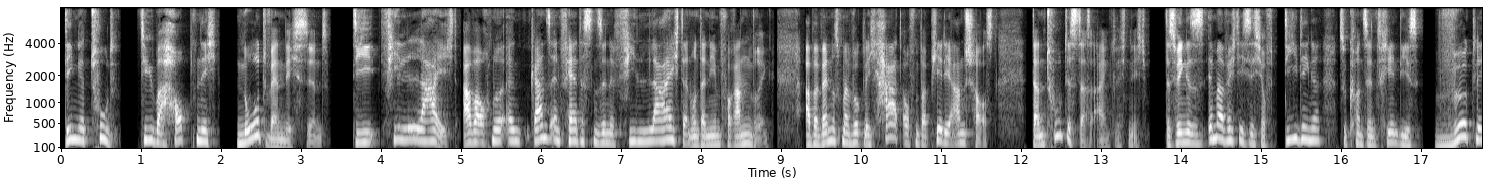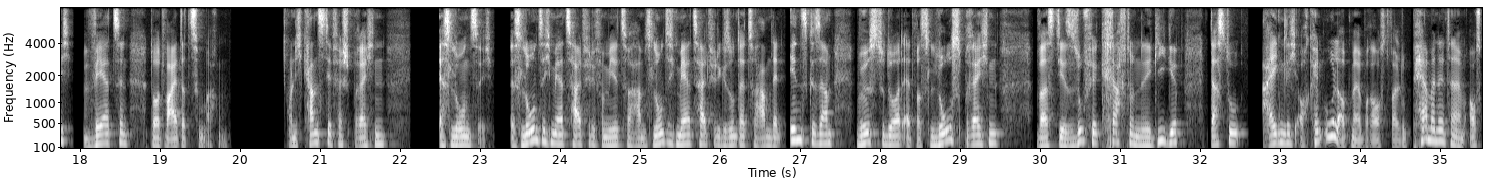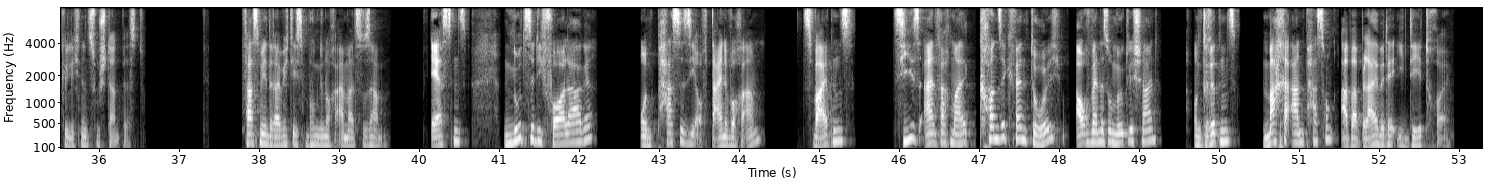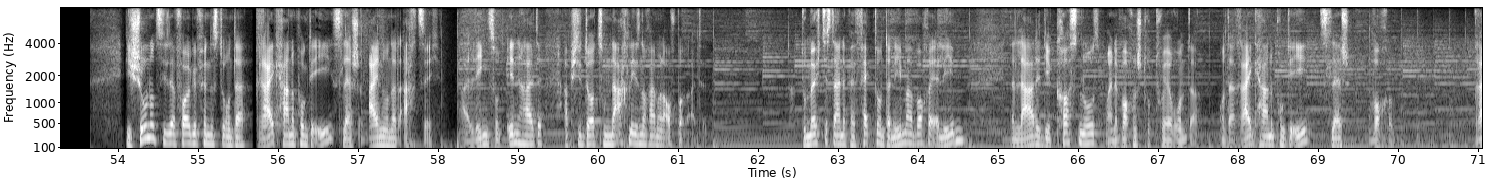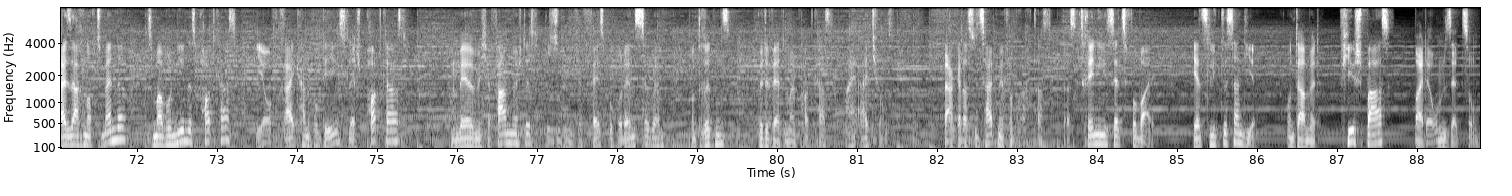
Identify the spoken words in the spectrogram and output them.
Dinge tut, die überhaupt nicht notwendig sind die vielleicht, aber auch nur im ganz entferntesten Sinne vielleicht ein Unternehmen voranbringen. Aber wenn du es mal wirklich hart auf dem Papier dir anschaust, dann tut es das eigentlich nicht. Deswegen ist es immer wichtig, sich auf die Dinge zu konzentrieren, die es wirklich wert sind, dort weiterzumachen. Und ich kann es dir versprechen, es lohnt sich. Es lohnt sich, mehr Zeit für die Familie zu haben. Es lohnt sich, mehr Zeit für die Gesundheit zu haben, denn insgesamt wirst du dort etwas losbrechen, was dir so viel Kraft und Energie gibt, dass du eigentlich auch keinen Urlaub mehr brauchst, weil du permanent in einem ausgeglichenen Zustand bist. Fassen wir die drei wichtigsten Punkte noch einmal zusammen. Erstens, nutze die Vorlage und passe sie auf deine Woche an. Zweitens, zieh es einfach mal konsequent durch, auch wenn es unmöglich scheint. Und drittens, mache Anpassung, aber bleibe der Idee treu. Die Shownotes dieser Folge findest du unter reikane.de slash 180. Alle Links und Inhalte habe ich dir dort zum Nachlesen noch einmal aufbereitet. Du möchtest deine perfekte Unternehmerwoche erleben? Dann lade dir kostenlos meine Wochenstruktur herunter unter reikane.de slash Woche. Drei Sachen noch zum Ende. Zum Abonnieren des Podcasts geh auf reikane.de slash podcast. Wenn du mehr über mich erfahren möchtest, besuche mich auf Facebook oder Instagram. Und drittens, bitte werte meinen Podcast bei iTunes. Danke, dass du Zeit mit mir verbracht hast. Das Training ist jetzt vorbei. Jetzt liegt es an dir. Und damit viel Spaß bei der Umsetzung.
